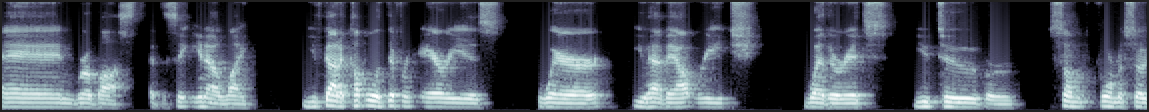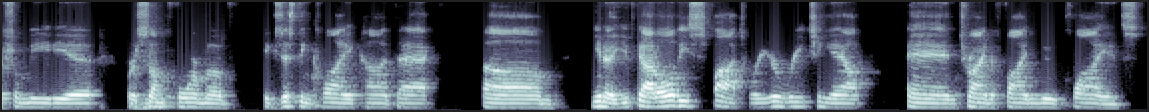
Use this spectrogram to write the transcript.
and robust at the same, you know, like you've got a couple of different areas where you have outreach, whether it's YouTube or some form of social media or mm-hmm. some form of existing client contact. Um, you know, you've got all these spots where you're reaching out and trying to find new clients.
